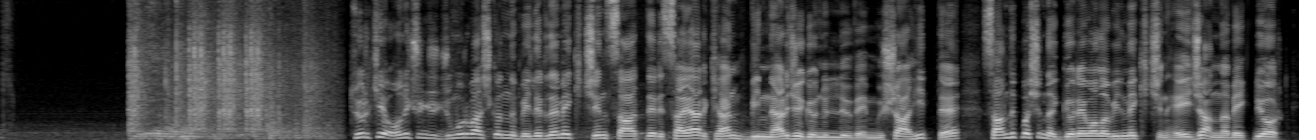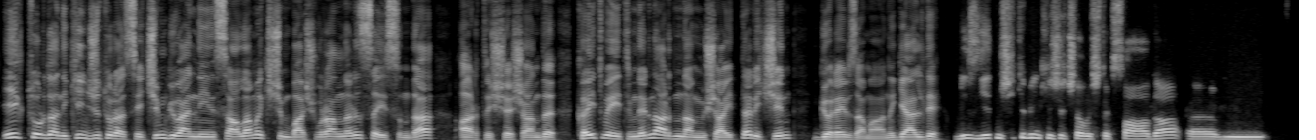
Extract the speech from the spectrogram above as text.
Türkiye 13. Cumhurbaşkanını belirlemek için saatleri sayarken binlerce gönüllü ve müşahit de sandık başında görev alabilmek için heyecanla bekliyor. İlk turdan ikinci tura seçim güvenliğini sağlamak için başvuranların sayısında artış yaşandı. Kayıt ve eğitimlerin ardından müşahitler için görev zamanı geldi. Biz 72 bin kişi çalıştık sahada.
